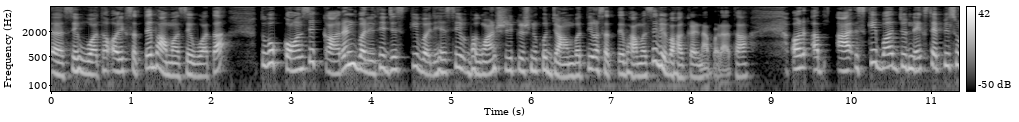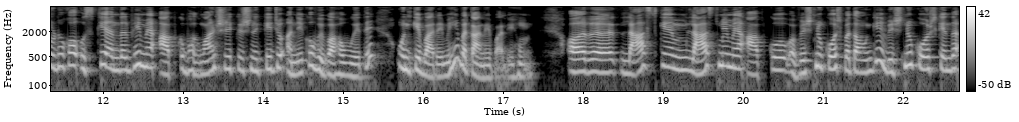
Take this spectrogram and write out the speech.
से हुआ था और एक सत्यभामा से हुआ था तो वो कौन से कारण बने थे जिसकी वजह से भगवान श्री कृष्ण को जामवती और सत्यभामा से विवाह करना पड़ा था? और अब आ, इसके बाद जो नेक्स्ट एपिसोड होगा उसके अंदर भी मैं आपको भगवान श्री कृष्ण के जो अनेकों विवाह हुए थे उनके बारे में ही बताने वाली हूँ। और लास्ट के लास्ट में मैं आपको विष्णु कोश बताऊँगी। विष्णु कोश के अंदर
